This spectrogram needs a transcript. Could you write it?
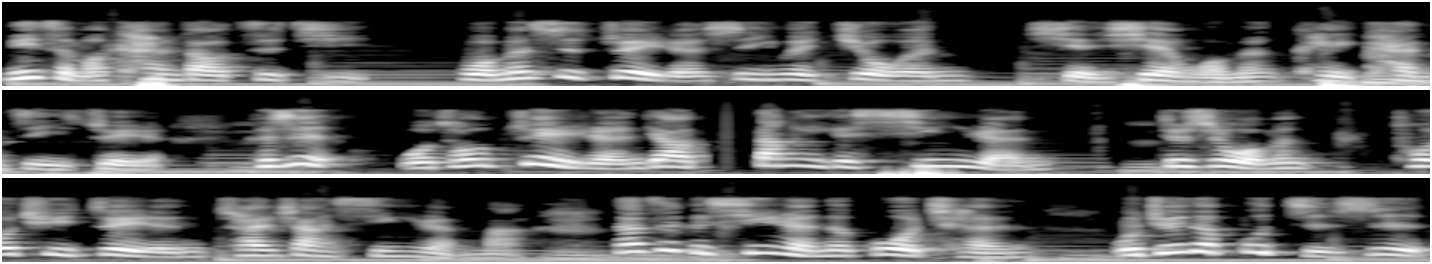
你怎么看到自己我们是罪人，是因为救恩显现，我们可以看自己罪人。嗯、可是我从罪人要当一个新人，嗯、就是我们脱去罪人，穿上新人嘛。嗯、那这个新人的过程，嗯、我觉得不只是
